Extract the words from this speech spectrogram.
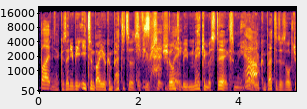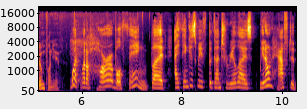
but yeah, because then you'd be eaten by your competitors exactly. if you're shown to be making mistakes. I mean, yeah. well, your competitors will jump on you. What what a horrible thing! But I think as we've begun to realize, we don't have to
